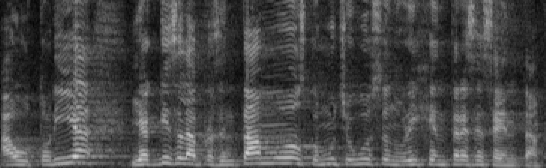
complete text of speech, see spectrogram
autoría. Y aquí se la presentamos con mucho gusto en Origen 360.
